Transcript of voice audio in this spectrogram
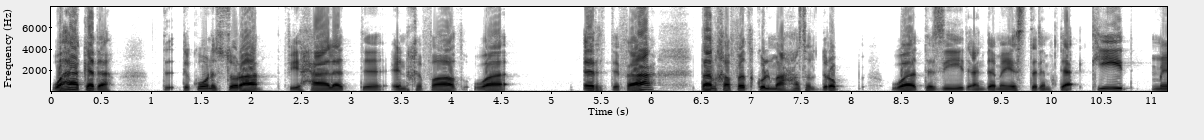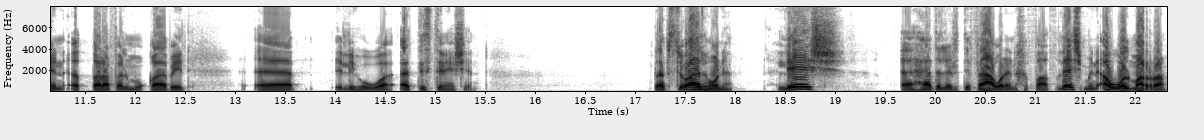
وهكذا تكون السرعة في حالة انخفاض وارتفاع. تنخفض كل ما حصل drop وتزيد عندما يستلم تأكيد من الطرف المقابل آه اللي هو ال destination طيب السؤال هنا. ليش آه هذا الارتفاع والانخفاض؟ ليش من أول مرة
